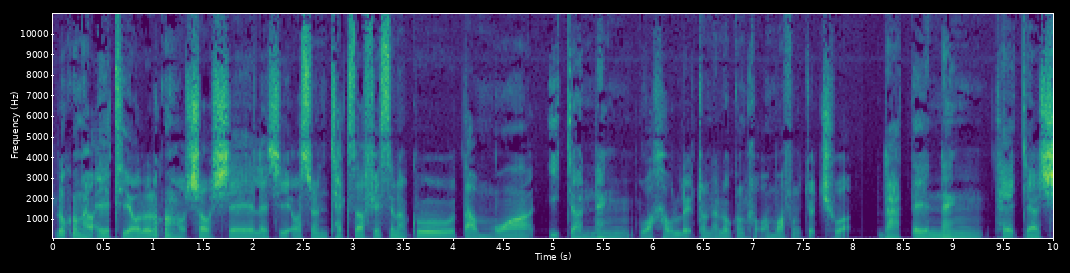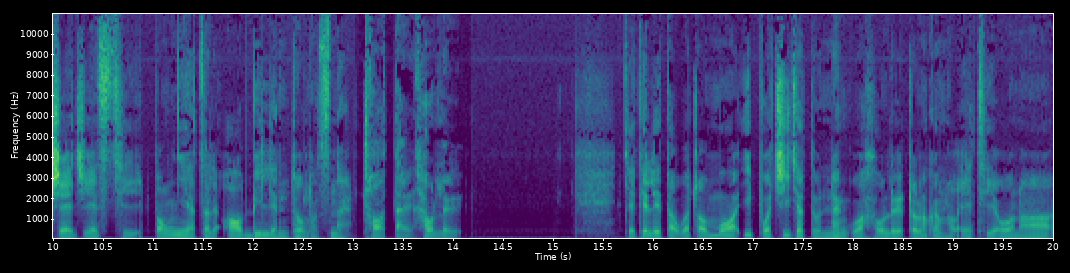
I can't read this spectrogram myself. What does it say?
Lúc con học ATO lúc con học sau xe là chỉ Australian Tax Office nó cứ tàu mua ít cho nâng và hậu lệ cho lúc con học họ mua phòng chuột chuột đa tê nâng thể cho xe GST bóng nhẹ cho là all billion dollars nè cho tới hậu lệ chỉ thế là tàu và cho mua ít bộ chỉ cho tụi nâng và hậu lệ cho lúc con học ATO nó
